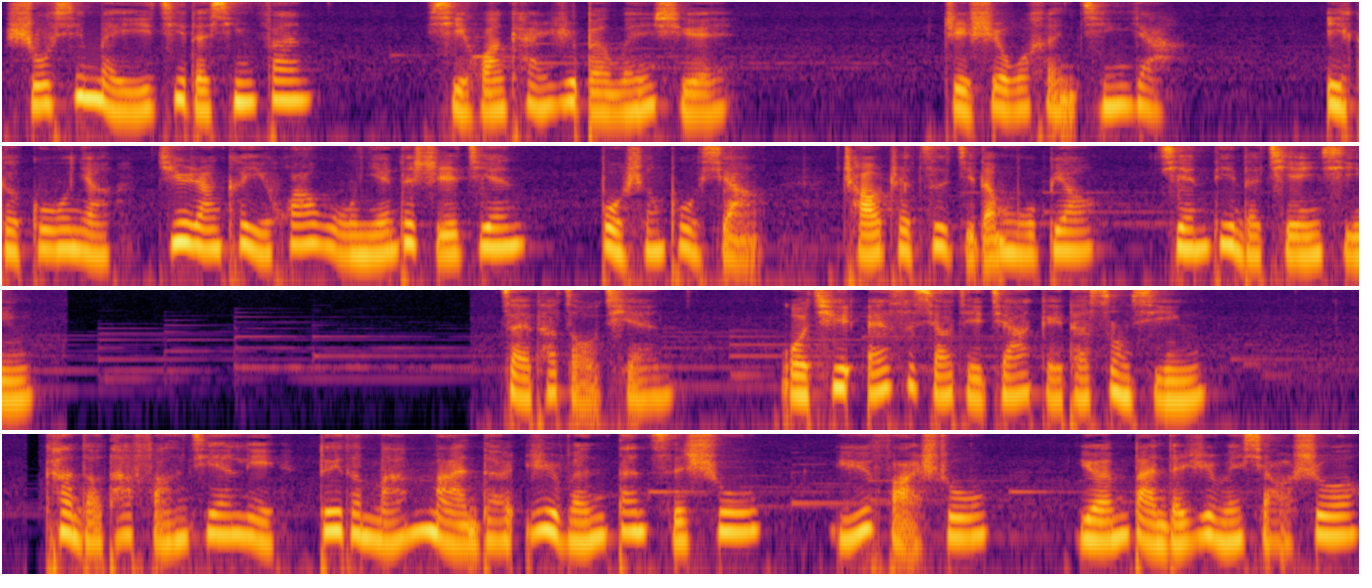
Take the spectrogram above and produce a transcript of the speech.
熟悉每一季的新番，喜欢看日本文学。只是我很惊讶，一个姑娘居然可以花五年的时间不声不响，朝着自己的目标坚定的前行。在她走前，我去 S 小姐家给她送行。看到他房间里堆得满满的日文单词书、语法书、原版的日文小说，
